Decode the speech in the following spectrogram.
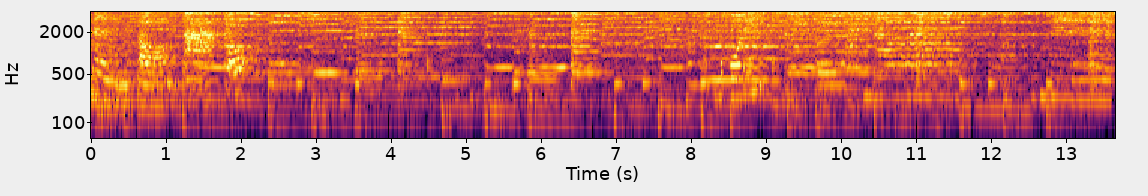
หนึ่งสองสามโต๊ะหมุนเด็ก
